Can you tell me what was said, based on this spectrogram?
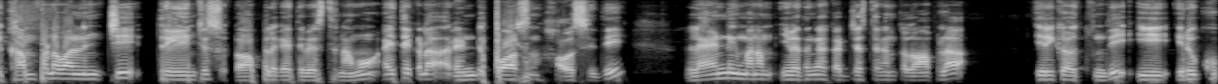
ఈ కంపెనీ వాళ్ళ నుంచి త్రీ ఇంచెస్ లోపలికి అయితే వేస్తున్నాము. అయితే ఇక్కడ రెండు పర్సన్ హౌస్ ఇది. ల్యాండింగ్ మనం ఈ విధంగా కట్ చేస్తే కనుక లోపల ఇరుకు అవుతుంది. ఈ ఇరుకు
